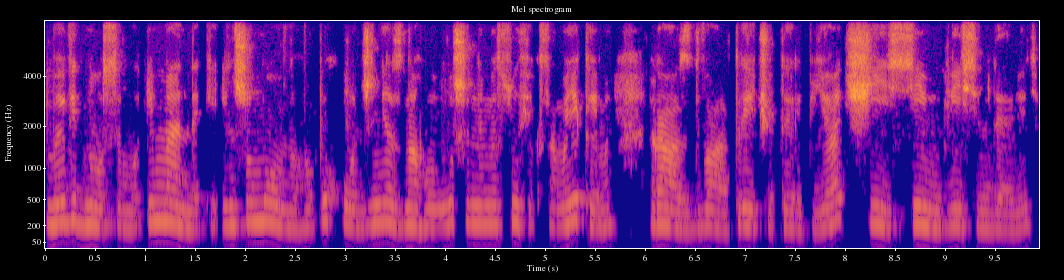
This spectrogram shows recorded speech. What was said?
ми відносимо іменники іншомовного походження з наголошеними суфіксами, якими раз, два, три, чотири, п'ять, шість, сім, вісім, дев'ять.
